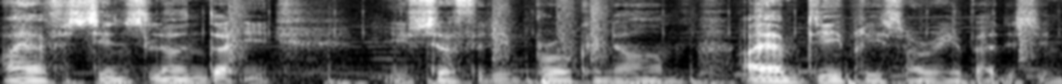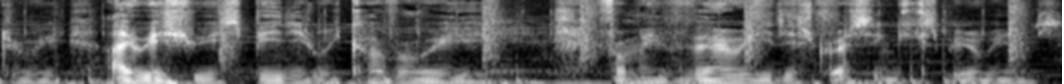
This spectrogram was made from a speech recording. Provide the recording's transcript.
I have since learned that you suffered a broken arm. I am deeply sorry about this injury. I wish you a speedy recovery from a very distressing experience.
